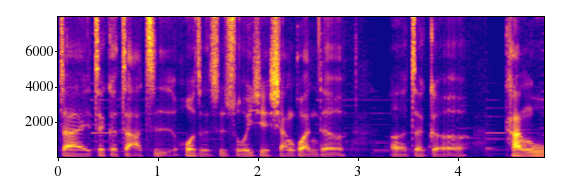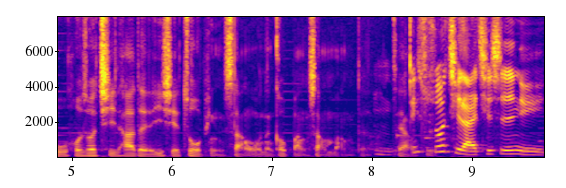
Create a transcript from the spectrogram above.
在这个杂志或者是说一些相关的呃这个。刊物或者说其他的一些作品上，我能够帮上忙的，嗯，这样子。欸，说起来，其实你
